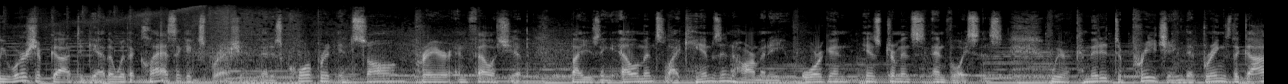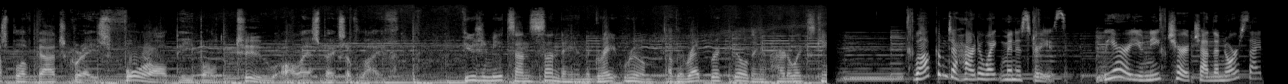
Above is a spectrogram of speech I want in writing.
We worship God together with a classic expression that is corporate in song, prayer, and fellowship by using elements like hymns and harmony, organ, instruments, and voices. We are committed to preaching that brings the gospel of God's grace for all people to all aspects of life. Fusion meets on Sunday in the great room of the red brick building in Harderwyk's King. Welcome to Harderwyk Ministries. We are a unique church on the north side.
